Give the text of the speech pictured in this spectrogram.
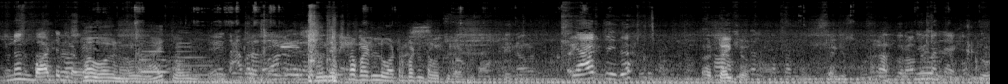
ಇನ್ನೊಂದು ಬಾಟಲ್ ಹಾಂ ಹೋಗೋಣ ಹೋಗೋಣ. ಆಯ್ತು ಹೋಗೋಣ. ಒಂದು ಎಕ್ಸ್ಟ್ರಾ ಬಾಟಲ್ ವಾಟರ್ ಬಾಟಲ್ ತಗೋತೀವಿ ಯಾರ್ದು ಇದು? Thank you thank you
